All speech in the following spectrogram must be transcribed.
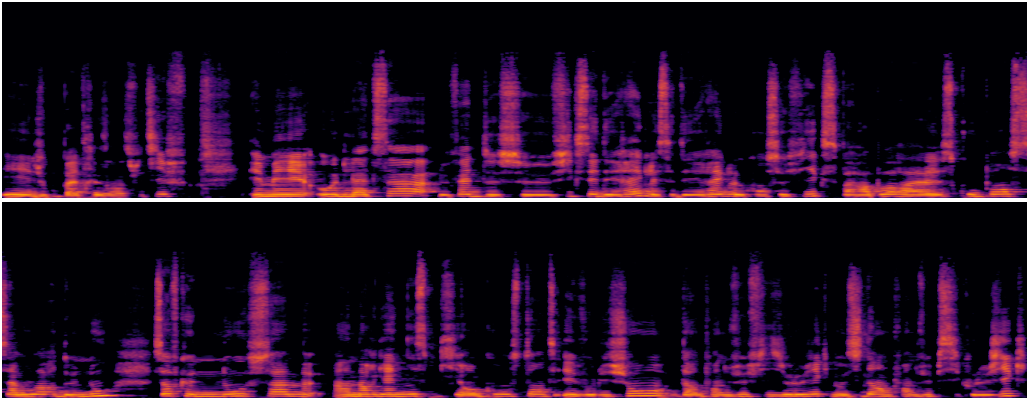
et du coup pas très intuitif. Et mais au-delà de ça, le fait de se fixer des règles, c'est des règles qu'on se fixe par rapport à ce qu'on pense savoir de nous, sauf que nous sommes un organisme qui est en constante évolution d'un point de vue physiologique, mais aussi d'un point de vue psychologique.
